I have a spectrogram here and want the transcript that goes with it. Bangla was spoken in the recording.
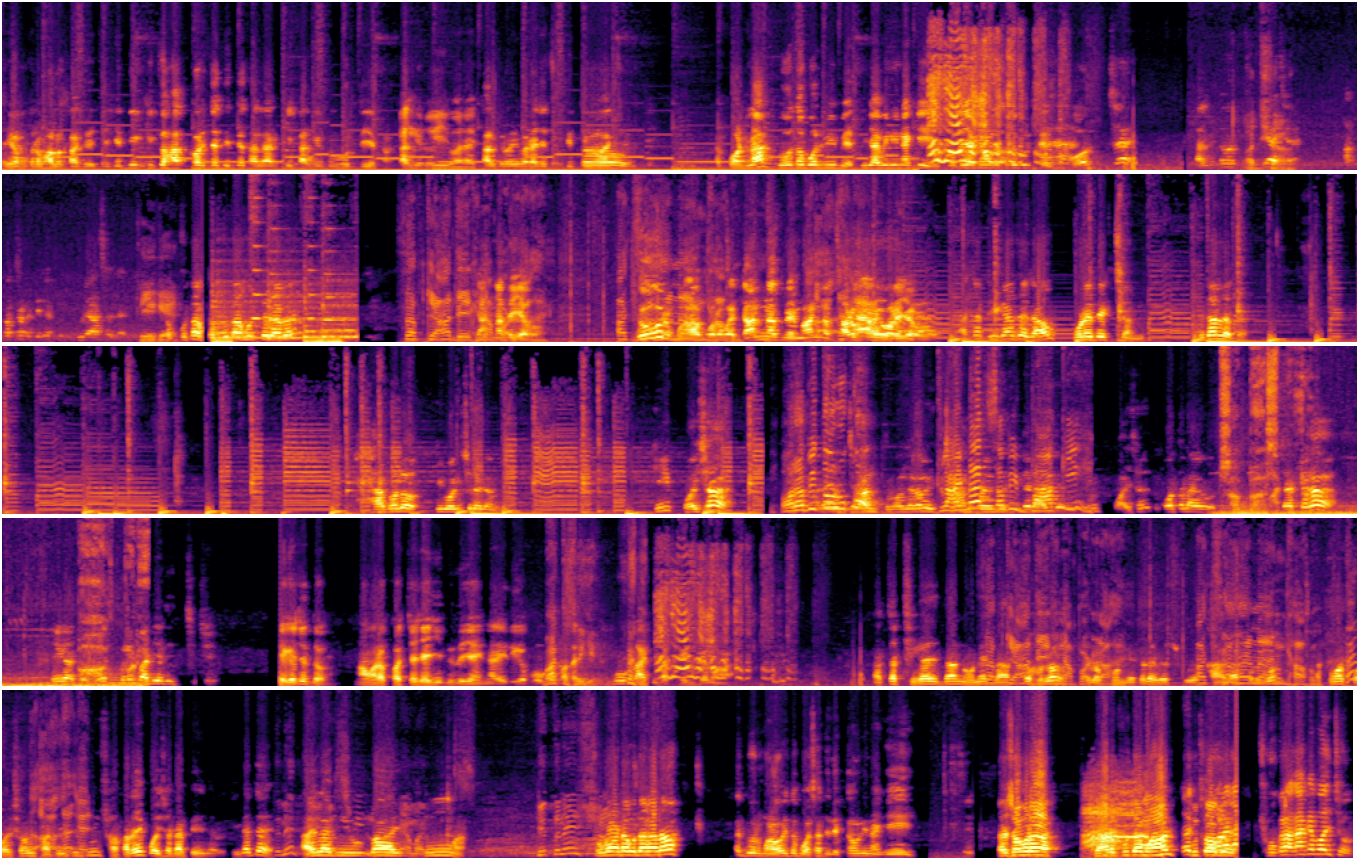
এই অন্তরে ভালো কাজ হয়েছে যদি কিছু হাত খরচা দিতে তাহলে আর কি কালকে একটু ঘুরতে যেতাম কালকে রবিবার আছে কালকে রবিবার আছে ছুটির দিনও আছে আর পড়লা তুইও তো বলবি বে তুই যাবি নি নাকি কোথায় যাবি আমাদের সাথে ঘুরতে বল अच्छा ठीक है কোথাও কোথাও ঘুরতে যাবে सब क्या देखना জান্নাতে पड़ যাবো रहा है अच्छा দূর बना মারা लिया। পড়ে ভাই জান্নাত রে মান্নাত শাহরুখ খানের ঘরে যাবো আচ্ছা ঠিক আছে যাও পড়ে দেখছি আমি বুঝলে তো হ্যাঁ বলো কি বলছিলে জানো কি পয়সা और अभी तो আরে रुको জান, তোমার লেগে আমি Climax জান করে अभी দিতে রাজি बाकी আছি। পয়সা তো কত লাগবে হাজার টাকা ঠিক আছে এক্ষুনি পাঠিয়ে দিচ্ছি দেখেছো তো আমরা খরচা চাইছি দিতে যাই না আর এইদিকে বউ बात तो सही है বউ কাটিটা খেলতে মা আচ্ছা ঠিক আছে দান অনেক রাত তো হলো। চলো ফোন রেখে দেবে শুয়ে খাওয়া দাওয়া করব আর তোমার পয়সা আমি পাঠিয়ে দিচ্ছি তুমি সকালেই পয়সাটা পেয়ে যাবে ঠিক আছে? আই লাভ ইউ বাই সংগ্রাটা কোথা গেল দূর মারা ওই তো বসাতে দেখতাম নি নাকি। সংগ্রা ঝাড়ু পুতা মার পুতা হবে ছোকরা কাকে বলছো?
